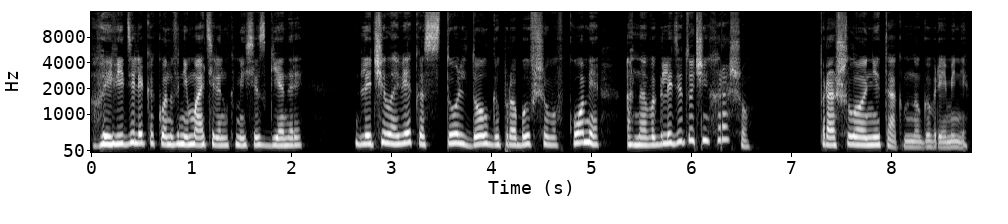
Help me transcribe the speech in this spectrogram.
Вы видели, как он внимателен к миссис Генри? Для человека, столь долго пробывшего в коме, она выглядит очень хорошо. Прошло не так много времени,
